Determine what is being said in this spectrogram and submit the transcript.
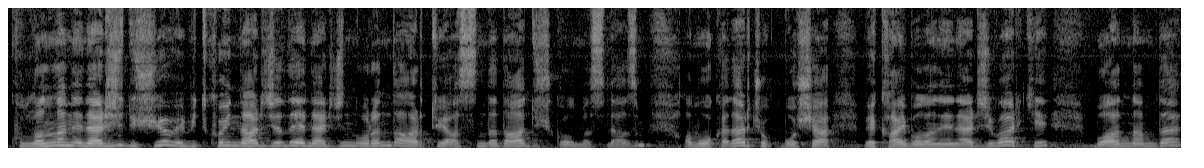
kullanılan enerji düşüyor ve Bitcoin'in harcadığı enerjinin oranı da artıyor. Aslında daha düşük olması lazım. Ama o kadar çok boşa ve kaybolan enerji var ki bu anlamda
